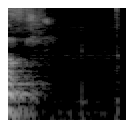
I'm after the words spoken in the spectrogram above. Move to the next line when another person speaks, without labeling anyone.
okay.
